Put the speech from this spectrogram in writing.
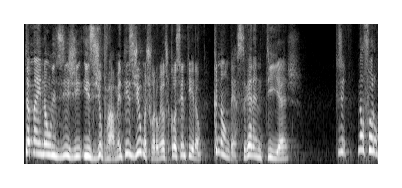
também não lhes exigi- exigiu, provavelmente exigiu, mas foram eles que consentiram, que não desse garantias. Quer dizer, não foram.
